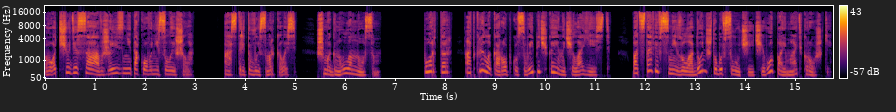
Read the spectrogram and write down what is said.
Вот чудеса, в жизни такого не слышала. Астрид высморкалась, шмыгнула носом. Портер открыла коробку с выпечкой и начала есть, подставив снизу ладонь, чтобы в случае чего поймать крошки.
